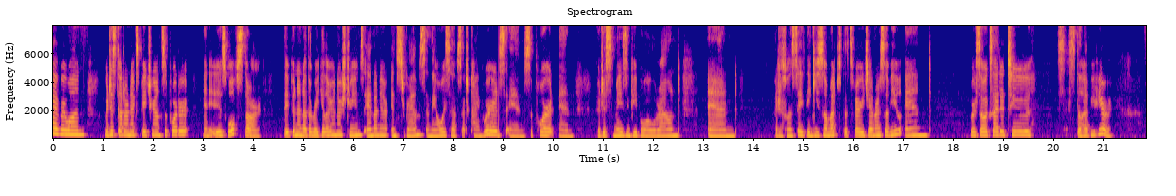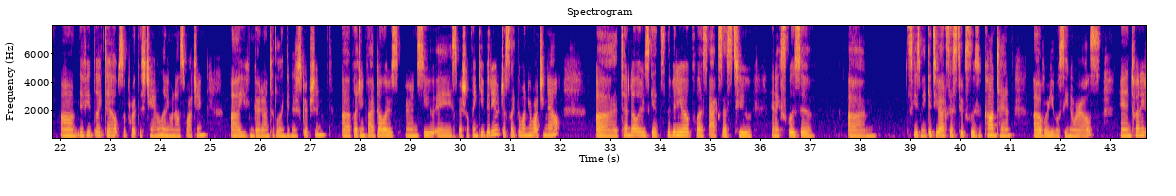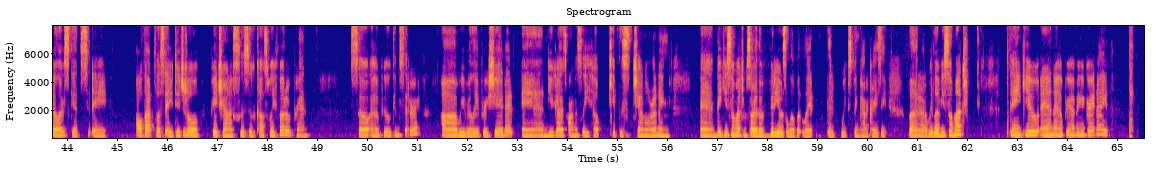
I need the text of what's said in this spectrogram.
Hi everyone! We just got our next Patreon supporter, and it is Wolfstar. They've been another regular in our streams and on our Instagrams, and they always have such kind words and support, and they're just amazing people all around. And I just want to say thank you so much. That's very generous of you, and we're so excited to still have you here. Um, if you'd like to help support this channel, anyone else watching, uh, you can go down to the link in the description uh, pledging $5 earns you a special thank you video, just like the one you're watching now. Uh, $10 gets the video plus access to an exclusive, um, excuse me, gets you access to exclusive content uh, where you will see nowhere else. And $20 gets a all that plus a digital Patreon exclusive cosplay photo print. So I hope you'll consider. Uh, we really appreciate it, and you guys honestly help keep this channel running. And thank you so much. I'm sorry the video is a little bit late. The week's been kind of crazy. But uh, we love you so much. Thank you, and I hope you're having a great night.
